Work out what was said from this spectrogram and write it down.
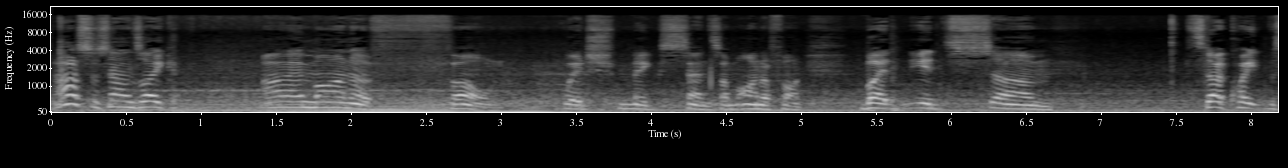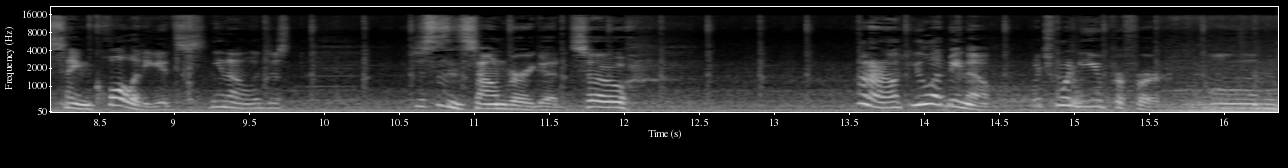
it also sounds like I'm on a phone, which makes sense. I'm on a phone, but it's um, it's not quite the same quality. It's you know, it just just doesn't sound very good. So I don't know. You let me know. Which one do you prefer? Um,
